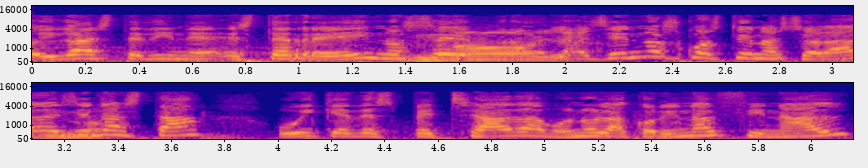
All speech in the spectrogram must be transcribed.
oiga, este, diner, este rei, no sé, No, no, però ja- la gent no es qüestiona això, la gent No. està, ui, que despetxada. Bueno, la Corina al final,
